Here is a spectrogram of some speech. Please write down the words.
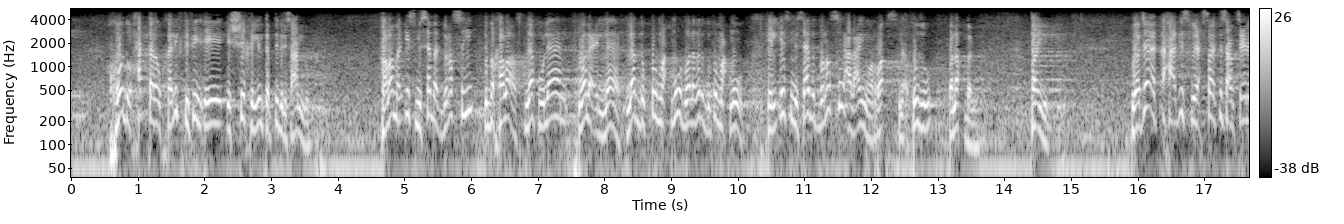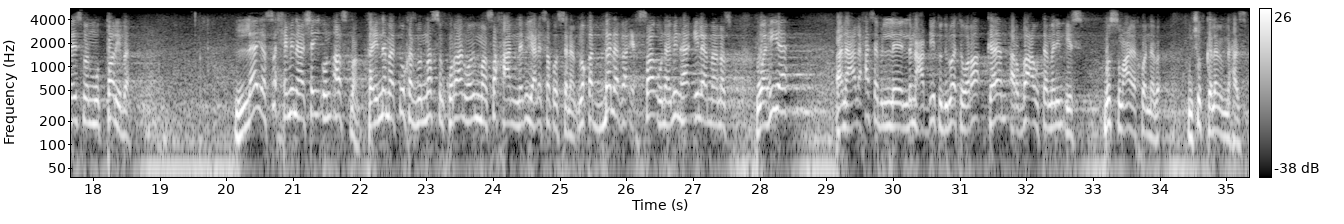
خده حتى لو خالفت فيه إيه الشيخ اللي أنت بتدرس عنه. طالما الاسم ثبت بنصه يبقى خلاص لا فلان ولا علان لا الدكتور محمود ولا غير الدكتور محمود. الاسم ثابت بنصه على العين والرأس نأخذه ونقبله. طيب. وجاءت أحاديث في إحصاء 99 اسما مضطربة. لا يصح منها شيء أصلا فإنما تؤخذ من نص القرآن ومما صح عن النبي عليه الصلاة والسلام. وقد بلغ إحصاؤنا منها إلى ما نصر وهي أنا على حسب اللي أنا عديته دلوقتي وراه كان 84 اسم بصوا معايا يا أخوانا بقى نشوف كلام ابن حزم.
